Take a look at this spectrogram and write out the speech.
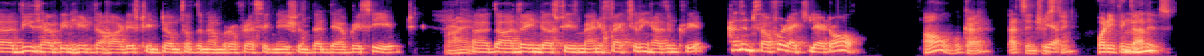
uh, these have been hit the hardest in terms of the number of resignations that they have received. Right. Uh, the other industries, manufacturing hasn't re- hasn't suffered actually at all. Oh, okay, that's interesting. Yeah. What do you think mm-hmm. that is?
